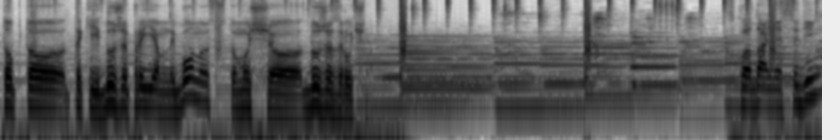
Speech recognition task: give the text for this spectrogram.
Тобто такий дуже приємний бонус, тому що дуже зручно. Складання сидінь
